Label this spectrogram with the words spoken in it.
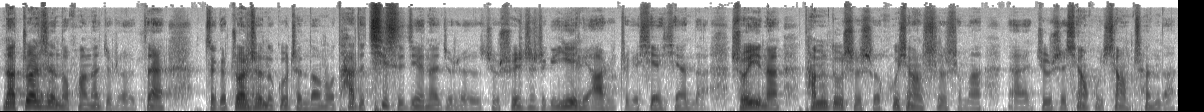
那转生的话呢，就是在。这个转生的过程当中，他的七世界呢，就是就随着这个业力而这个显现的，所以呢，他们都是是互相是什么？呃，就是相互相称的。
